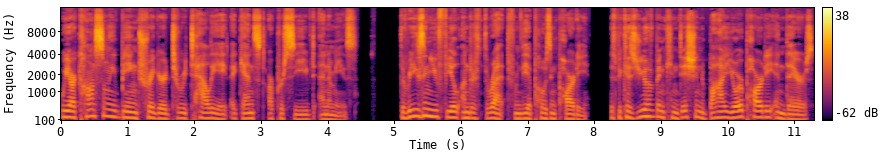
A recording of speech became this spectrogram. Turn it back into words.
we are constantly being triggered to retaliate against our perceived enemies. The reason you feel under threat from the opposing party is because you have been conditioned by your party and theirs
